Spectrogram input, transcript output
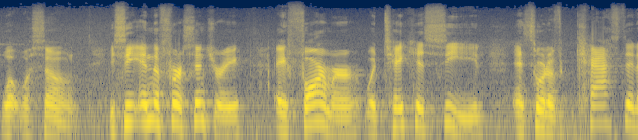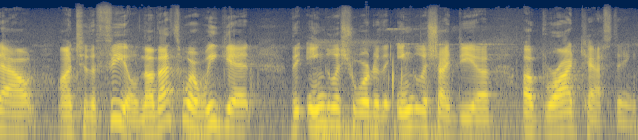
what was sown. You see, in the first century, a farmer would take his seed and sort of cast it out onto the field. Now, that's where we get the English word or the English idea of broadcasting.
